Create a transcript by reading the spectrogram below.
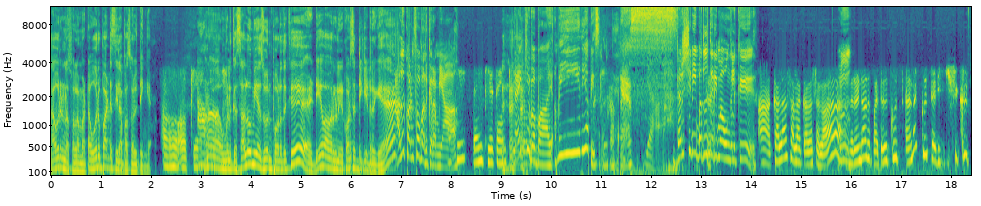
தவறு நான் சொல்ல மாட்டேன். ஒரு பாட்டு சீலாப்பா சொல்லிட்டீங்க. ஆனா உங்களுக்கு சலோமியா ஜோன் போறதுக்கு தேவா அவர்களுடைய கான்சர்ட் டிக்கெட் இருக்கு. அது கன்ஃபார்ம் இருக்கு Ramya. Thank you thank you thank you bye bye அமைதியா பேசுறாங்க Yeah. தர்ஷினி பதில் தெரியுமா உங்களுக்கு? கலாசலா கலாசலா. ரெண்டாவது பாட்டு கூத் ஆனா கூத்தடிக்குது கூத்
